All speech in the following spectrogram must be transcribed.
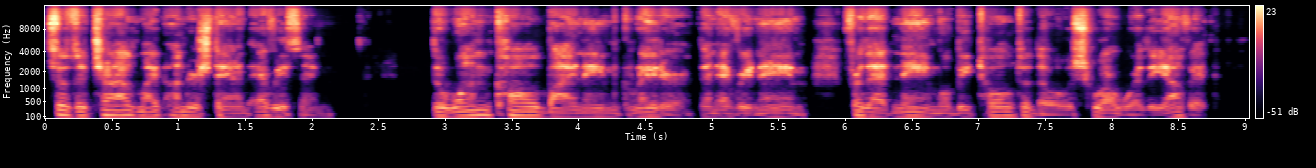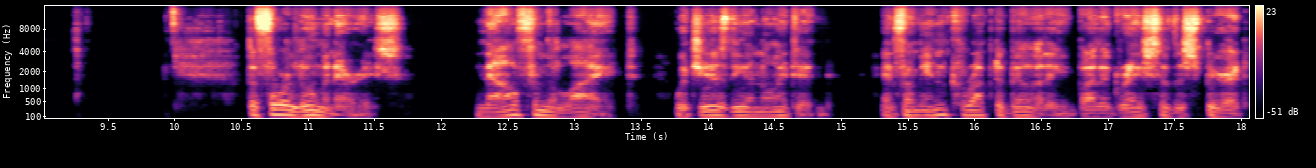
so the child might understand everything the one called by name greater than every name, for that name will be told to those who are worthy of it. The four luminaries, now from the light, which is the anointed, and from incorruptibility by the grace of the Spirit,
